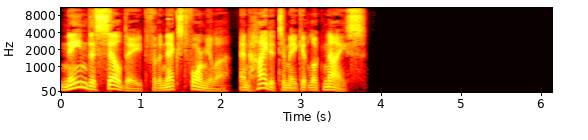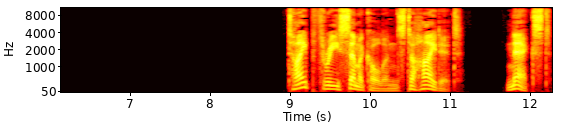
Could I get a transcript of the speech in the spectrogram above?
Name this cell date for the next formula and hide it to make it look nice. Type 3 semicolons to hide it. Next,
